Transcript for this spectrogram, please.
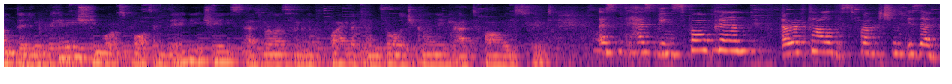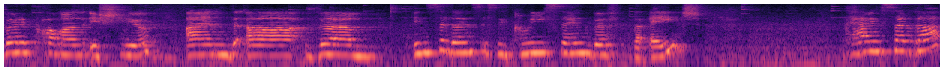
London, UK. She works both in the NHS as well as in a private andrology clinic at Harley Street. As it has been spoken, erectile dysfunction is a very common issue, and uh, the incidence is increasing with the age. Having said that,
